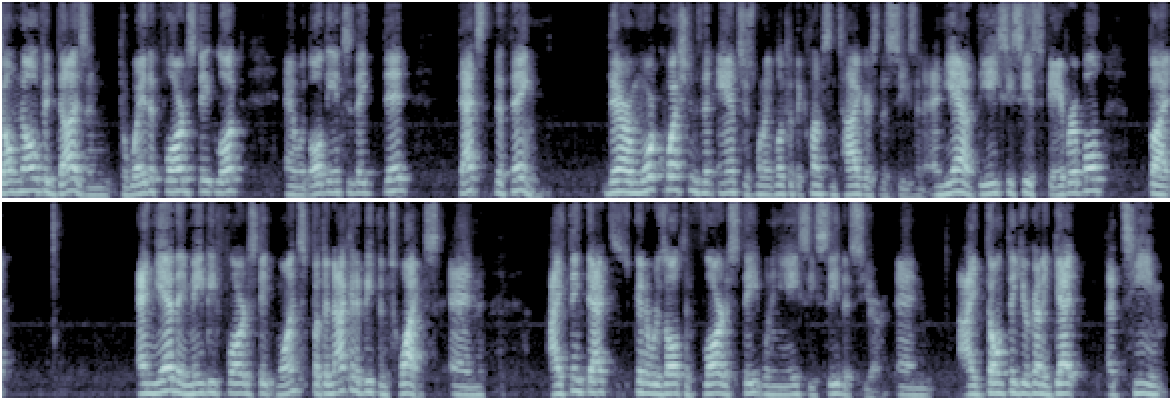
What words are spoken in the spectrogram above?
don't know if it does. And the way that Florida State looked, and with all the answers they did, that's the thing. There are more questions than answers when I look at the Clemson Tigers this season. And yeah, the ACC is favorable, but and yeah, they may beat Florida State once, but they're not going to beat them twice. And I think that's going to result in Florida State winning the ACC this year. And I don't think you're going to get a team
